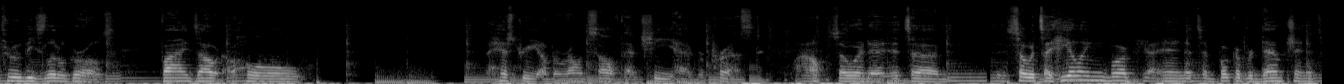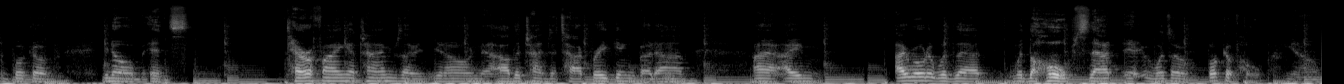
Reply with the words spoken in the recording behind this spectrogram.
through these little girls, finds out a whole history of her own self that she had repressed. Wow. So it, it's a so it's a healing book and it's a book of redemption. It's a book of you know it's terrifying at times. I, you know, and other times it's heartbreaking. But um, I, I I wrote it with that with the hopes that it was a book of hope. You know.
